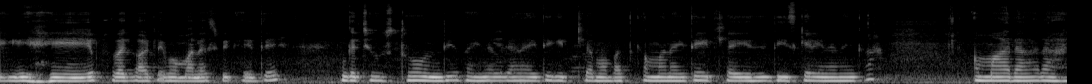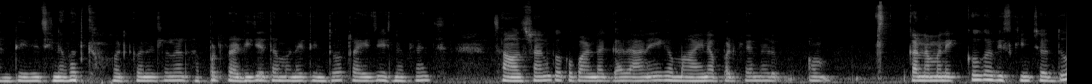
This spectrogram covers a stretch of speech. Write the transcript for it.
ఏ పదం కావట్లేమో మనస్వికి అయితే ఇంకా చూస్తూ ఉంది. ఫైనల్గా అయితే ఇట్లా మా బతుకమ్మనైతే ఇట్లా ఏది తీసుకెళ్ళినాం ఇంకా. అమ్మ రా రా అంటే చిన్న బతుకమ్మ పట్టుకొని ఇట్లా అప్పుడు రెడీ చేద్దామని అయితే ఎంతో ట్రై చేసిన ఫ్రెండ్స్. సంవత్సరానికి ఒక పండగ కదా అని ఇక మా ఆయన అప్పటికే అన్నాడు "అమ్, కన్నమ్మని ఎక్కువగా విసిగించొద్దు.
